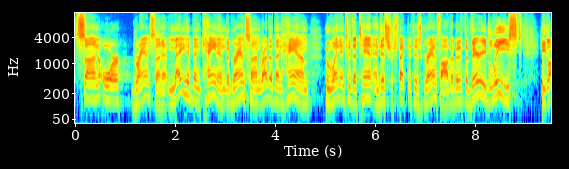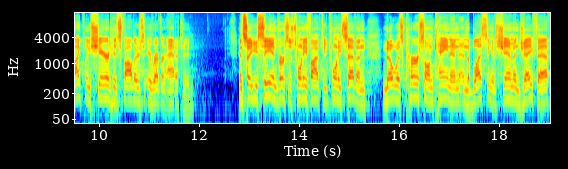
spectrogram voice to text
son or grandson. It may have been Canaan, the grandson, rather than Ham, who went into the tent and disrespected his grandfather, but at the very least, he likely shared his father's irreverent attitude. And so you see in verses 25 through 27, Noah's curse on Canaan and the blessing of Shem and Japheth.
